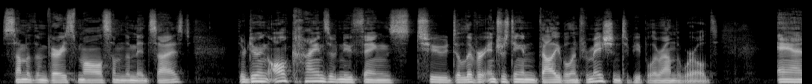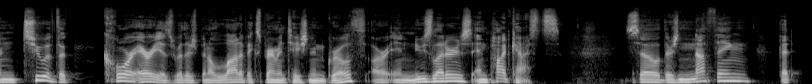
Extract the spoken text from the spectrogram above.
Some of them very small, some of them mid-sized. They're doing all kinds of new things to deliver interesting and valuable information to people around the world. And two of the core areas where there's been a lot of experimentation and growth are in newsletters and podcasts. So there's nothing that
